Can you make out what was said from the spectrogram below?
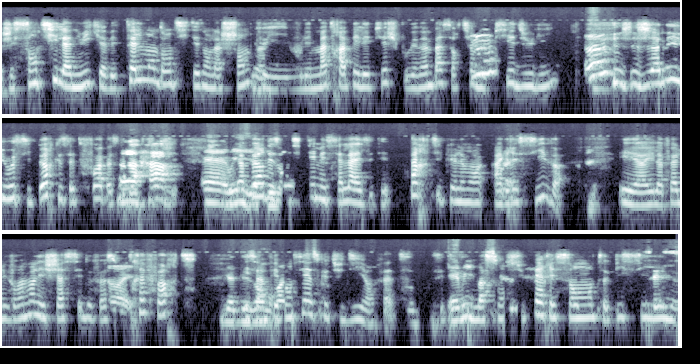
j'ai senti la nuit qu'il y avait tellement d'entités dans la chambre qu'il voulait m'attraper les pieds, je pouvais même pas sortir le pied du lit. j'ai jamais eu aussi peur que cette fois parce que ah, ah. j'ai eh peur des entités, mais celles-là, elles étaient particulièrement agressives et euh, il a fallu vraiment les chasser de façon très forte. Et ça me fait penser à ce que tu dis en fait. Mm. C'était eh oui, façon super récente, piscine.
